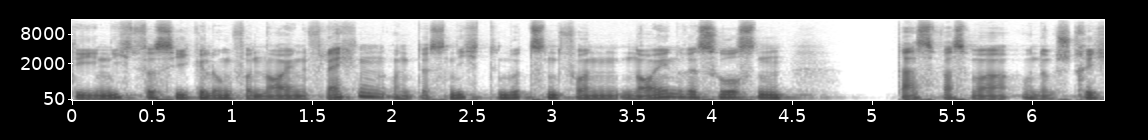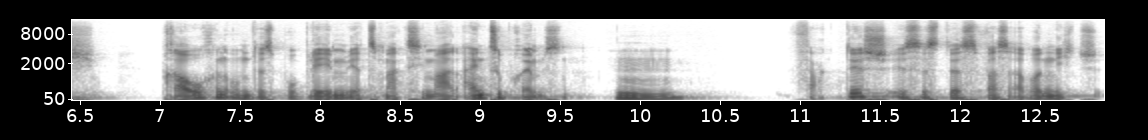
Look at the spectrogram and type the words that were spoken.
die Nichtversiegelung von neuen Flächen und das Nichtnutzen von neuen Ressourcen das, was wir unterm Strich brauchen, um das Problem jetzt maximal einzubremsen. Mhm. Faktisch ist es das, was aber nicht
